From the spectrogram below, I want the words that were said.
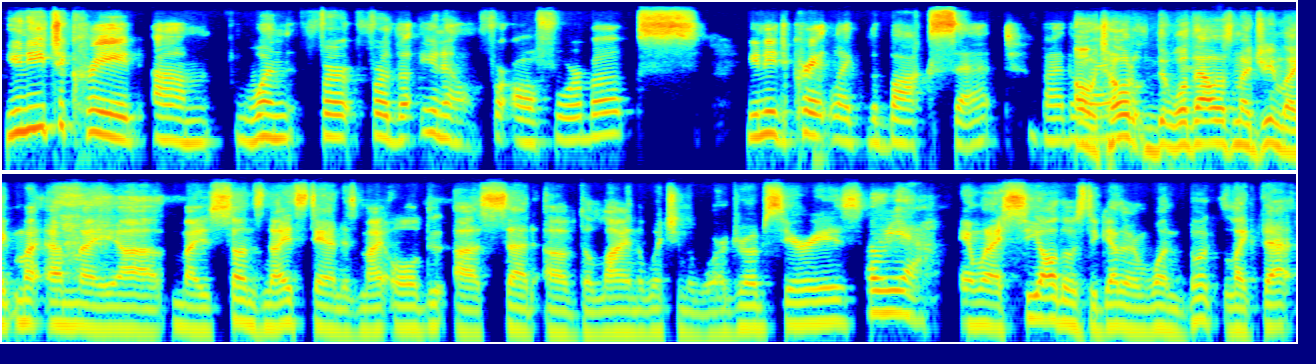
you need to create um one for for the you know for all four books you need to create like the box set by the oh, way. Oh, totally. Well, that was my dream. Like my uh, my uh my son's nightstand is my old uh set of the Lion, the Witch, and the Wardrobe series. Oh yeah. And when I see all those together in one book, like that,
